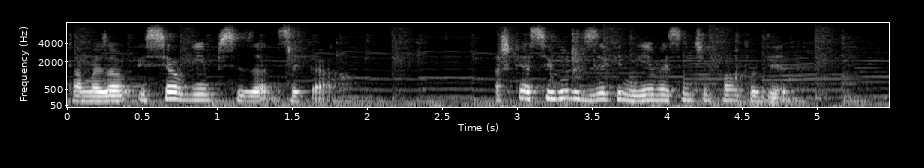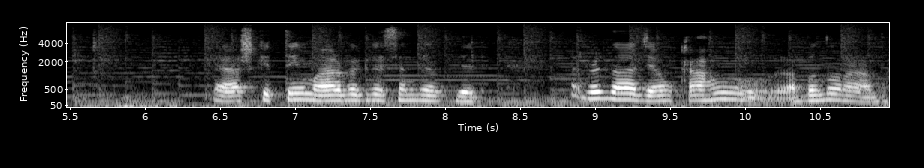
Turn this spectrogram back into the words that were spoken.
Tá, mas e se alguém precisar desse carro? Acho que é seguro dizer que ninguém vai sentir falta dele. É, acho que tem uma árvore crescendo dentro dele. É verdade, é um carro abandonado.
